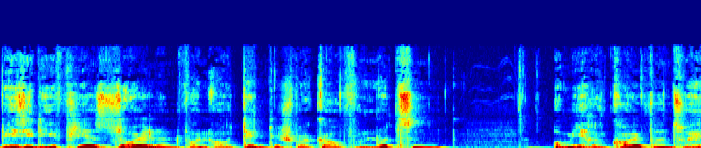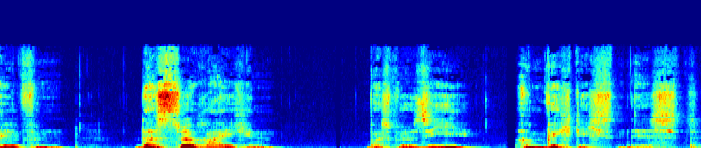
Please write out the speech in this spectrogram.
wie Sie die vier Säulen von authentisch Verkaufen nutzen, um Ihren Käufern zu helfen, das zu erreichen, was für sie am wichtigsten ist.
